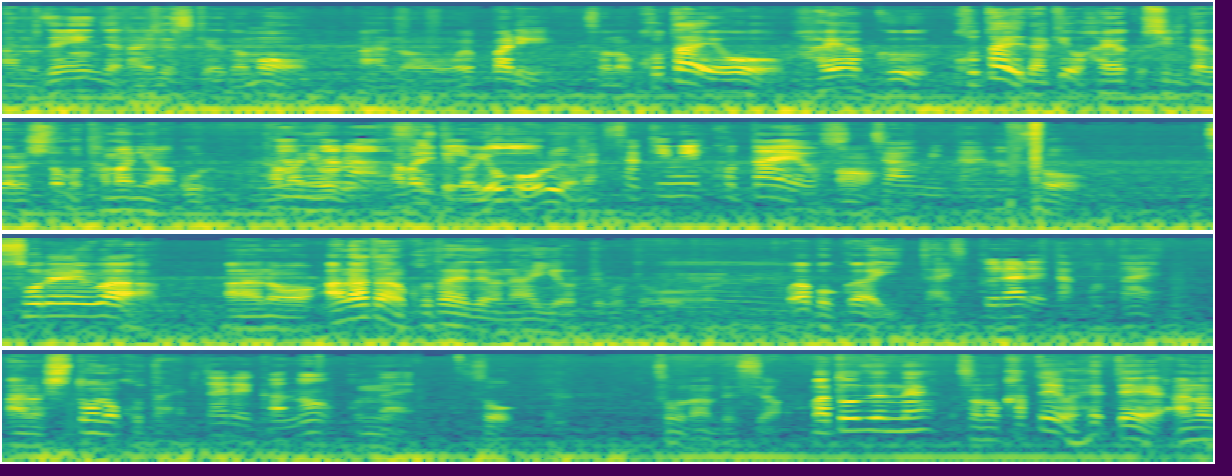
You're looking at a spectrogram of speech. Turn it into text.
あの全員じゃないですけれどもあのやっぱりその答えを早く答えだけを早く知りたがる人もたまにはおる。たまにおる。たまにっていうかよくおるよね。先に答えを知っちゃうみたいな。そう。それはあのあなたの答えではないよってことうん。は僕は言いたい。作られた答え。あの人の答え。誰かの答え。そうそうなんですよ。まあ当然ねその過程を経てあの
